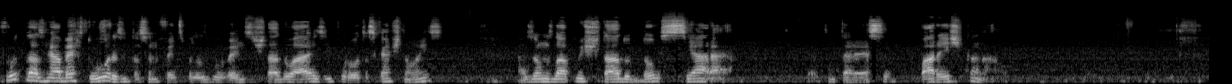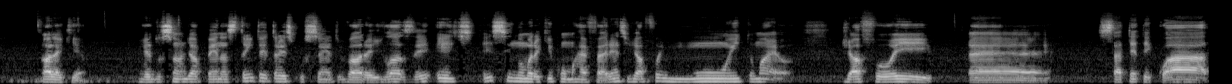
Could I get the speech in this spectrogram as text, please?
fruto das reaberturas que estão sendo feitas pelos governos estaduais e por outras questões. Mas vamos lá para o estado do Ceará, que é o que interessa para este canal. Olha aqui, ó. redução de apenas 33% em varejo de lazer. Esse, número aqui como referência já foi muito maior. Já foi é, 74%,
